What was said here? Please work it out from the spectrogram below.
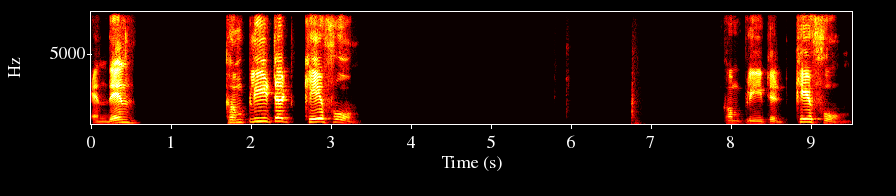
and then completed K form. Completed K form.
